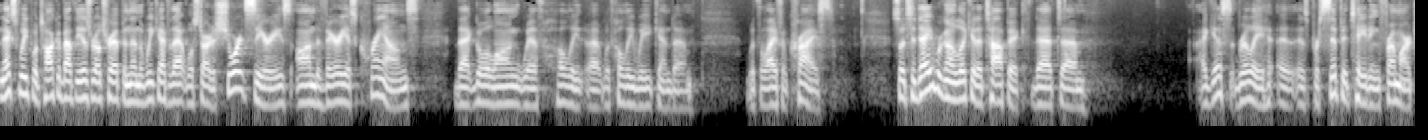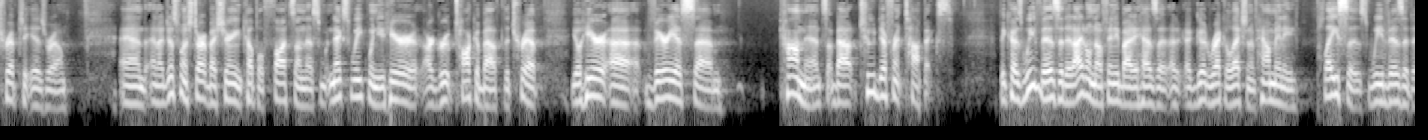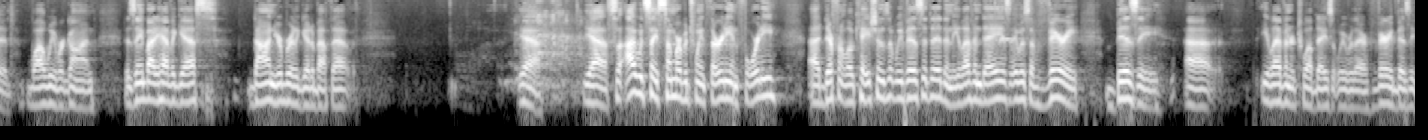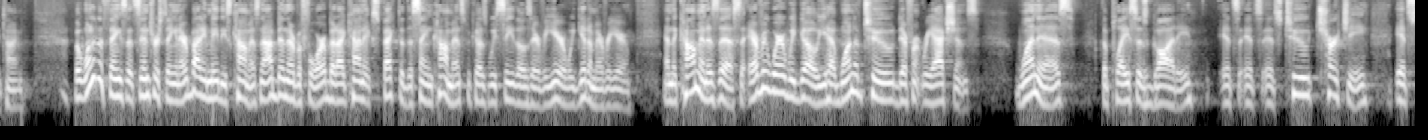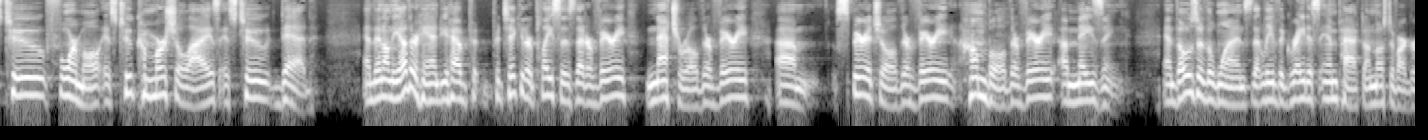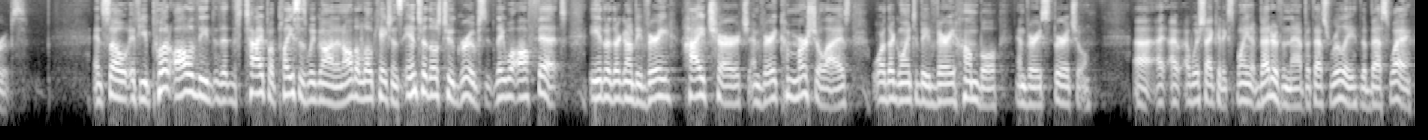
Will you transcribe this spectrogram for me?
next week we'll talk about the Israel trip, and then the week after that we'll start a short series on the various crowns that go along with Holy, uh, with Holy Week and um, with the life of Christ. So today we're going to look at a topic that um, I guess really is precipitating from our trip to Israel. And, and I just want to start by sharing a couple thoughts on this. Next week, when you hear our group talk about the trip, you'll hear uh, various um, comments about two different topics. Because we visited, I don't know if anybody has a, a good recollection of how many places we visited while we were gone. Does anybody have a guess? Don, you're really good about that. Yeah. Yeah. So I would say somewhere between 30 and 40 uh, different locations that we visited in 11 days. It was a very busy uh, 11 or 12 days that we were there. Very busy time. But one of the things that's interesting, and everybody made these comments. Now, I've been there before, but I kind of expected the same comments because we see those every year. We get them every year. And the comment is this that everywhere we go, you have one of two different reactions. One is the place is gaudy, it's, it's, it's too churchy, it's too formal, it's too commercialized, it's too dead. And then on the other hand, you have p- particular places that are very natural, they're very um, spiritual, they're very humble, they're very amazing. And those are the ones that leave the greatest impact on most of our groups. And so, if you put all of the, the, type of places we've gone and all the locations into those two groups, they will all fit. Either they're going to be very high church and very commercialized, or they're going to be very humble and very spiritual. Uh, I, I wish I could explain it better than that, but that's really the best way.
